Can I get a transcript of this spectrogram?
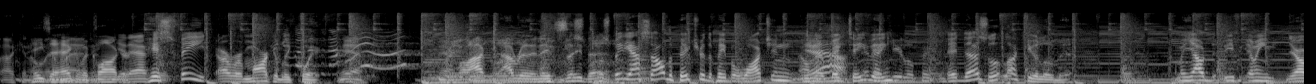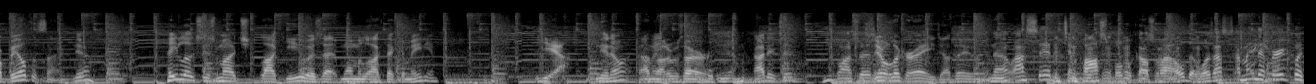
I can He's a heck of a clogger. His feet are remarkably quick. Yeah. Well, I, I really need to see that. Well, Speedy, I saw the picture of the people watching on Yeah, their big isn't TV. cute little picture? It does look like you a little bit. I mean, y'all. I mean, y'all built the same. Yeah. He looks as much like you as that woman like that comedian. Yeah. You know, I thought it was her. Yeah, I did too. That's why I said She it. don't look her age. I'll tell you that. No, I said it's impossible because of how old that was. I, I made that very clear.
